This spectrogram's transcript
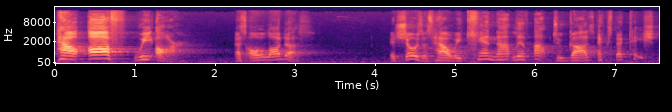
how off we are. That's all the law does. It shows us how we cannot live up to God's expectations.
